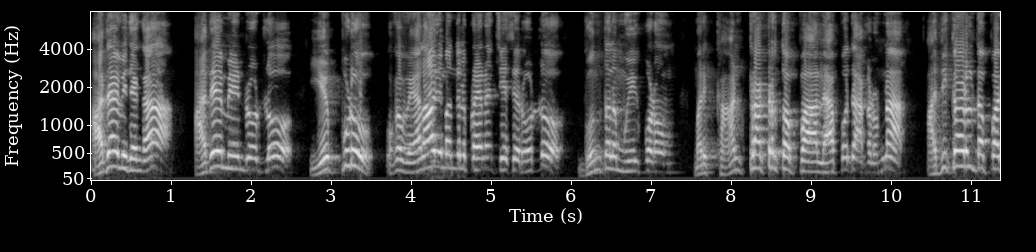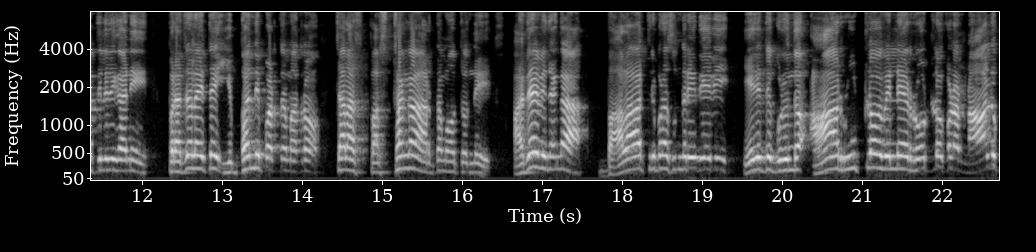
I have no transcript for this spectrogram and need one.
అదే విధంగా అదే మెయిన్ రోడ్లో ఎప్పుడు ఒక వేలాది మందులు ప్రయాణం చేసే రోడ్లో గుంతలు మునిగిపోవడం మరి కాంట్రాక్టర్ తప్ప లేకపోతే అక్కడ ఉన్న అధికారులు తప్ప తెలియదు కానీ ప్రజలైతే ఇబ్బంది పడితే మాత్రం చాలా స్పష్టంగా అర్థమవుతుంది. అదే విధంగా బాలా త్రిపుర సుందరి దేవి ఏదైతే గుడి ఉందో ఆ రూట్లో వెళ్ళే రోడ్లో కూడా నాలుగు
